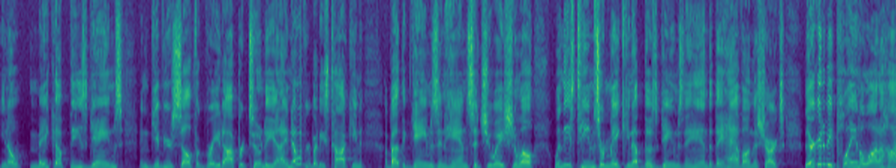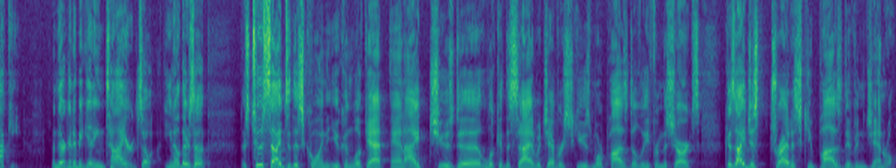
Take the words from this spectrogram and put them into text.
you know, make up these games and give yourself a great opportunity. And I know everybody's talking about the games in hand situation. Well, when these teams are making up those games in hand that they have on the Sharks, they're going to be playing a lot of hockey and they're going to be getting tired. So, you know, there's a there's two sides of this coin that you can look at, and I choose to look at the side whichever skews more positively from the Sharks because I just try to skew positive in general.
